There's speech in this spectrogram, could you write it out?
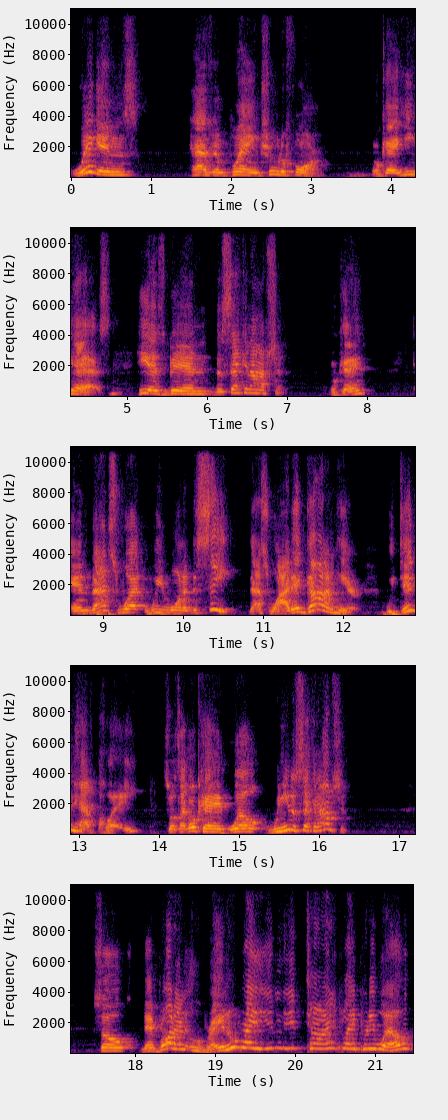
Wiggins has been playing true to form. Okay, he has. He has been the second option. Okay. And that's what we wanted to see. That's why they got him here. We didn't have Clay. So it's like, okay, well, we need a second option. So they brought in Oubre, and Oubre at times played pretty well.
